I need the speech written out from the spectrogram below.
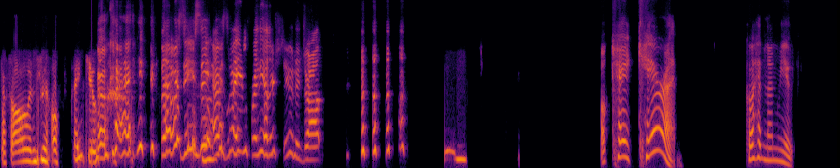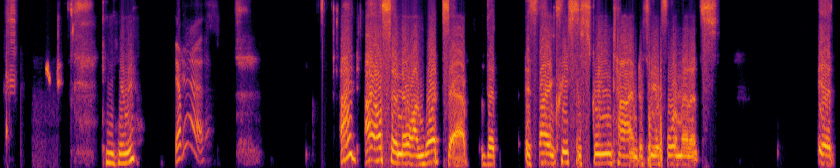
that's all I wanted to know. Thank you. Okay. that was easy. Mm-hmm. I was waiting for the other shoe to drop. Okay, Karen, go ahead and unmute. Can you hear me? Yep. Yes. I, I also know on WhatsApp that if I increase the screen time to three or four minutes, it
